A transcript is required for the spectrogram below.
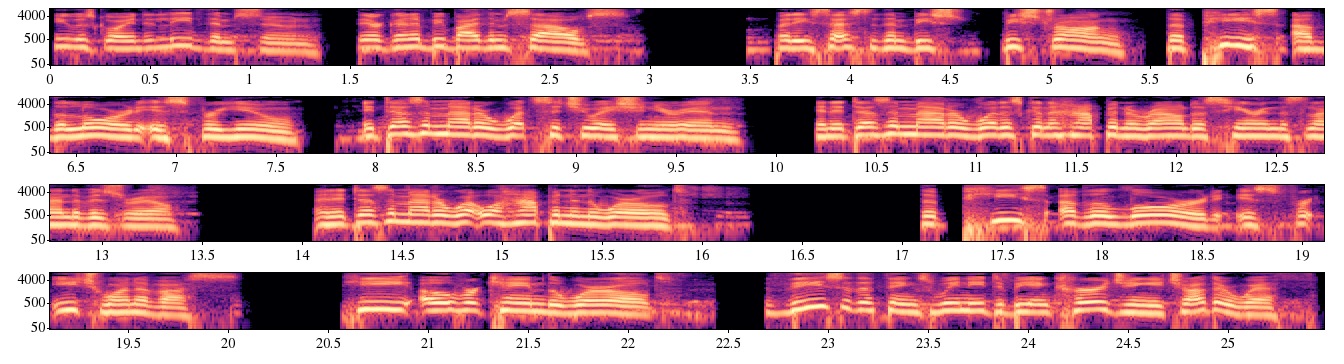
He was going to leave them soon. They're going to be by themselves. But he says to them, be, be strong. The peace of the Lord is for you. It doesn't matter what situation you're in. And it doesn't matter what is going to happen around us here in this land of Israel. And it doesn't matter what will happen in the world. The peace of the Lord is for each one of us. He overcame the world. These are the things we need to be encouraging each other with.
